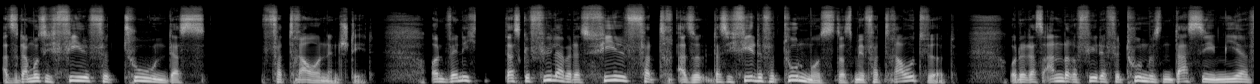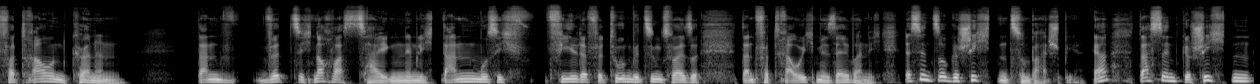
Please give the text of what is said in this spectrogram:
Also da muss ich viel für tun, dass Vertrauen entsteht. Und wenn ich das Gefühl habe, dass viel, also dass ich viel dafür tun muss, dass mir vertraut wird, oder dass andere viel dafür tun müssen, dass sie mir vertrauen können, dann wird sich noch was zeigen, nämlich dann muss ich viel dafür tun, beziehungsweise dann vertraue ich mir selber nicht. Das sind so Geschichten zum Beispiel. Ja? Das sind Geschichten,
